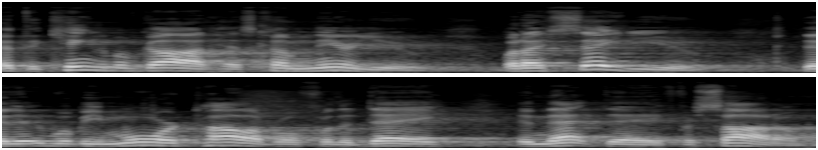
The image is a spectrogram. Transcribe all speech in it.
that the kingdom of God has come near you. But I say to you, that it will be more tolerable for the day in that day for Sodom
